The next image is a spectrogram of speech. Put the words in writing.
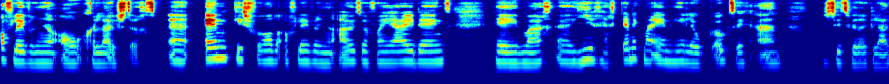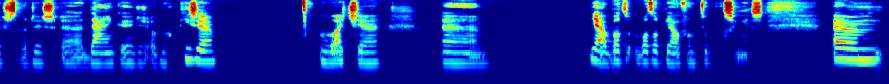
afleveringen al geluisterd. Uh, en kies vooral de afleveringen uit waarvan jij denkt: hé, hey, maar uh, hier herken ik mij in, hier loop ik ook tegenaan. Dus dit wil ik luisteren. Dus uh, daarin kun je dus ook nog kiezen wat je. ja, wat, wat op jou van toepassing is. Um,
